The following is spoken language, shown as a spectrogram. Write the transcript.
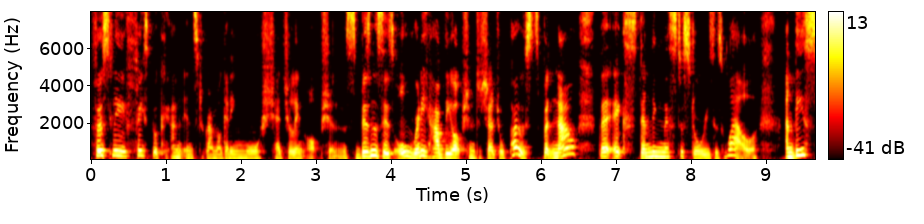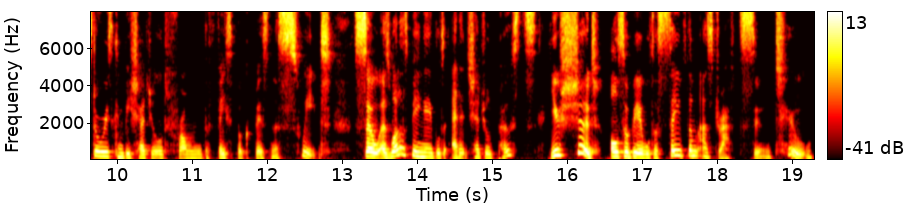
Firstly, Facebook and Instagram are getting more scheduling options. Businesses already have the option to schedule posts, but now they're extending this to stories as well. And these stories can be scheduled from the Facebook Business Suite. So as well as being able to edit scheduled posts, you should also be able to save them as drafts soon too.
